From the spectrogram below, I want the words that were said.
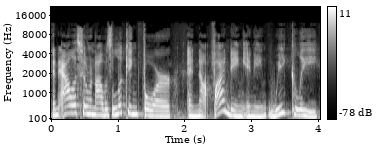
And Allison, when I was looking for and not finding any weekly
